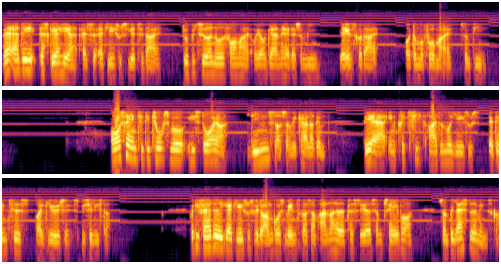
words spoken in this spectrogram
Hvad er det, der sker her? Altså, at Jesus siger til dig, du betyder noget for mig, og jeg vil gerne have dig som min. Jeg elsker dig, og du må få mig som din. Årsagen til de to små historier, lignelser, som vi kalder dem, det er en kritik rettet mod Jesus af den tids religiøse specialister. For de fattede ikke, at Jesus ville omgås mennesker, som andre havde placeret som tabere, som belastede mennesker.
